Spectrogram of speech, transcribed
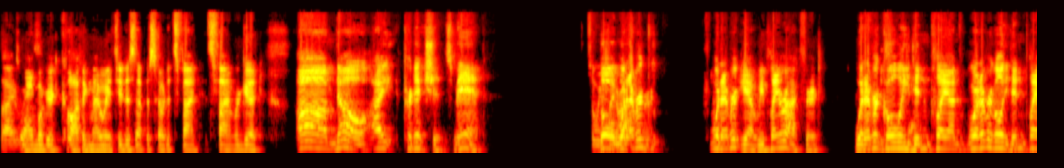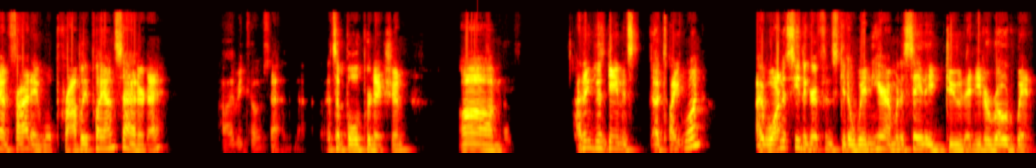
Sideways. I'm over coughing my way through this episode. It's fine. It's fine. We're good. Um, no, I predictions, man. So we Well, play whatever, Rockford. whatever. Yeah, we play Rockford. Whatever goalie bad. didn't play on whatever goalie didn't play on Friday will probably play on Saturday. Probably be. That- That's a bold prediction. Um, I think this game is a tight one. I want to see the Griffins get a win here. I'm going to say they do. They need a road win.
